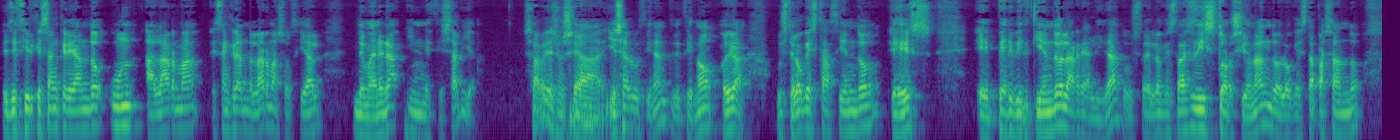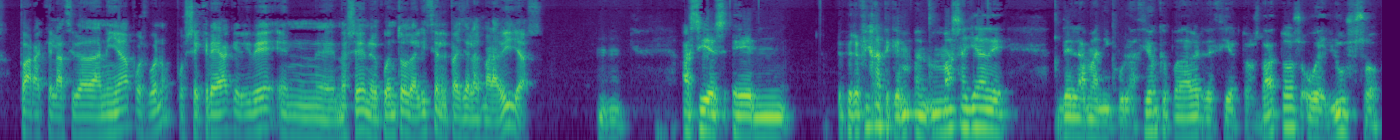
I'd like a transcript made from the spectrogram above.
es decir, que están creando un alarma, están creando alarma social de manera innecesaria. ¿Sabes? O sea, y es alucinante decir, no, oiga, usted lo que está haciendo es eh, pervirtiendo la realidad. Usted lo que está es distorsionando lo que está pasando para que la ciudadanía, pues bueno, pues se crea que vive en, eh, no sé, en el cuento de Alicia en el País de las Maravillas. Así es. pero fíjate que más allá de, la manipulación que pueda haber de ciertos datos o el uso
